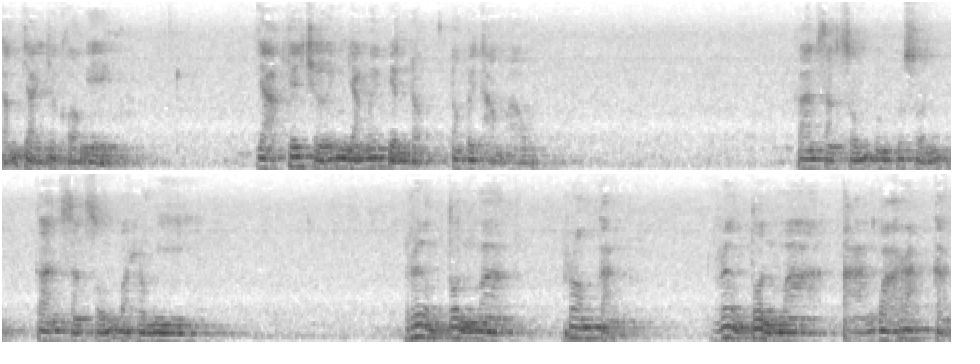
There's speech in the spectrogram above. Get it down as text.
ทำใจเจ้าของเอง อยากเฉยๆมันยังไม่เป็นดอกต้องไปทำเอา การสั่งสมบุญกุศล การสั่งสมบารมี เริ่มต้นมาพร้อมกัน เริ่มต้นมาต่างวาระกัน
